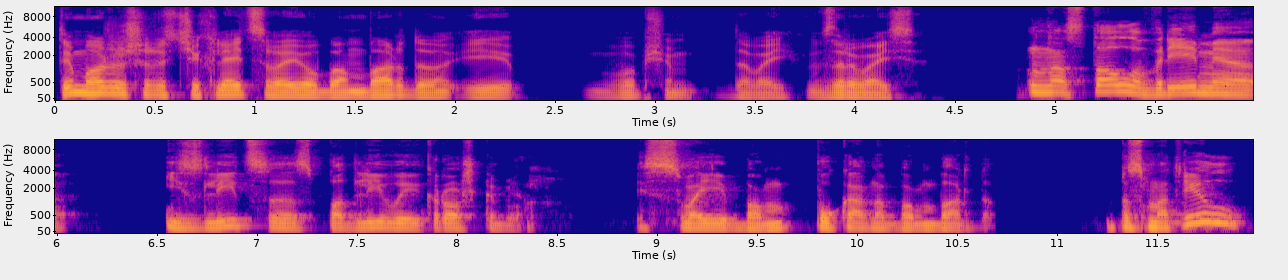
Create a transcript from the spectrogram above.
Ты можешь расчехлять свое бомбардо и, в общем, давай, взрывайся. Настало время излиться с подливой и крошками из своей бом... пукана бомбарда. Посмотрел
